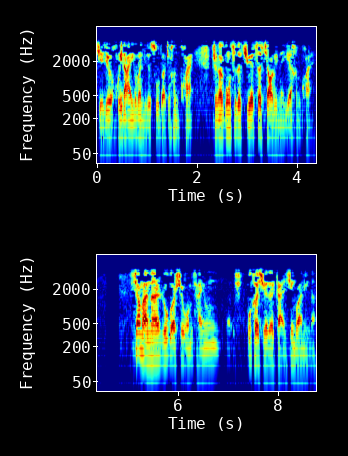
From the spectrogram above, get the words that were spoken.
解决回答一个问题的速度就很快，整个公司的决策效率呢也很快。相反呢，如果是我们采用不科学的感性管理呢，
